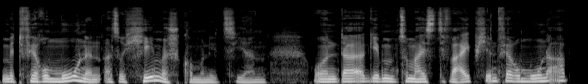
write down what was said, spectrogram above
mit Pheromonen, also chemisch kommunizieren. Und da geben zumeist Weibchen Pheromone ab.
